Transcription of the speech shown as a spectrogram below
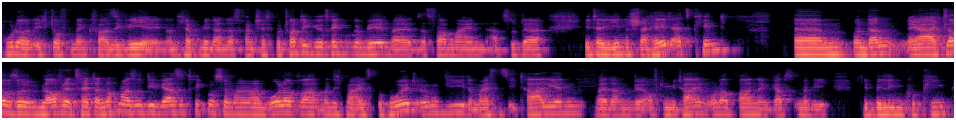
Bruder und ich durften dann quasi wählen. Und ich habe mir dann das Francesco Totti-Trikot gewählt, weil das war mein absoluter italienischer Held als Kind. Ähm, und dann, ja, ich glaube, so im Laufe der Zeit dann nochmal so diverse Trikots. Wenn man mal im Urlaub war, hat man sich mal eins geholt irgendwie. Dann meistens Italien, weil dann wir oft im Italienurlaub waren. Dann gab es immer die, die billigen Kopien.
